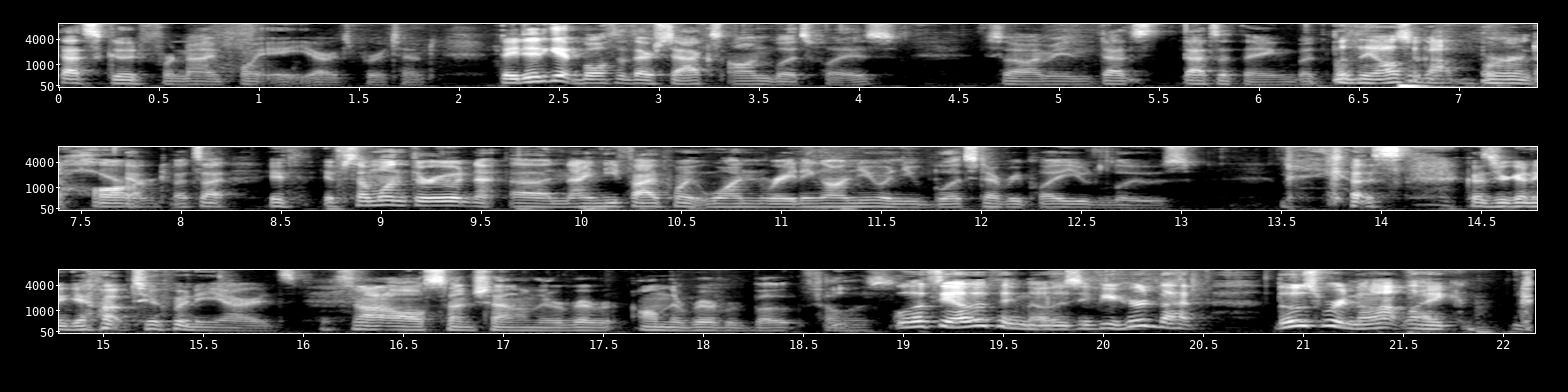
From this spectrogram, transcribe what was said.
That's good for 9.8 yards per attempt. They did get both of their sacks on blitz plays. So i mean that's that's a thing but But they also got burned Yeah, hard. that's a, if if someone threw a uh, ninety five point one rating on you and you blitzed every play, you'd lose because because you're gonna give up too many yards. It's not all sunshine on the river on the riverboat, fellas. Well, that's the other thing though is if you heard that, those were not like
